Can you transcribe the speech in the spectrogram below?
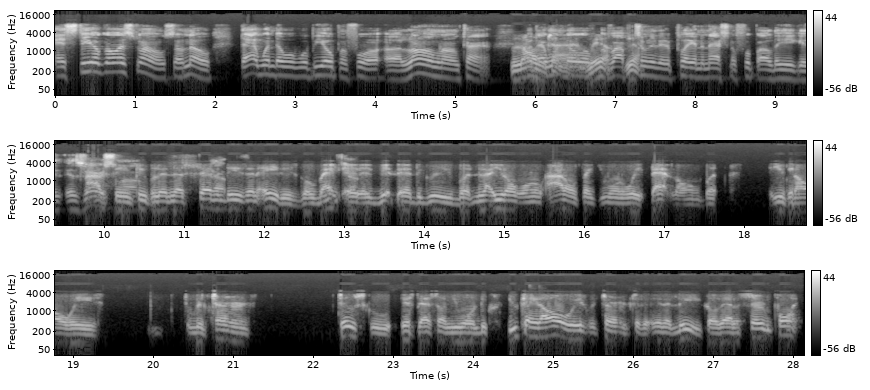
and still going strong. So no, that window will be open for a long, long time. Uh, long that time. window of, yeah. of opportunity yeah. to play in the National Football League is, is very I've small. seen people in their seventies and eighties go back and get their degrees, but now you don't want. I don't think you want to wait that long, but you can always return to school if that's something you want to do. You can't always return to the inner league because at a certain point,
